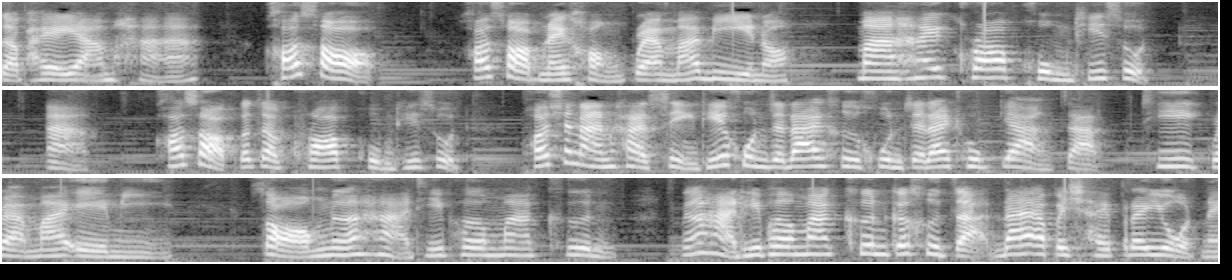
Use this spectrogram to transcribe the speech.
จะพยายามหาข้อสอบข้อสอบในของ Grammar B เนาะมาให้ครอบคลุมที่สุดอะข้อสอบก็จะครอบคลุมที่สุด เพราะฉะนั้นค่ะสิ่งที่คุณจะได้คือคุณจะได้ทุกอย่างจากที่ Grammar A มี 2. เนื้อหาที่เพิ่มมากขึ้น เนื้อหาที่เพิ่มมากขึ้นก็คือจะได้เอาไปใช้ประโยชน์ใน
